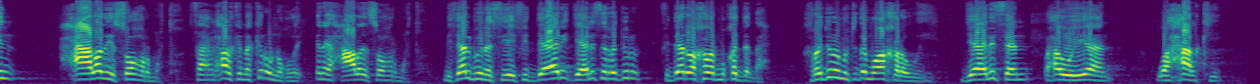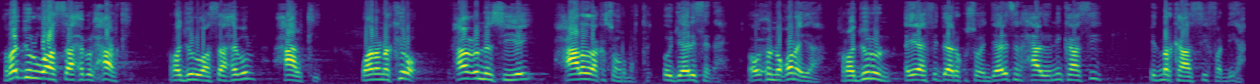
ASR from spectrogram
in xaaladii soo hormarto. Saaxibulxaalkii nakir u noqday inay xaaladii soo hormarto. Mihaal buuna siiyey fi daari jaalisan rajulun. Fi daari waa khabar muqadam ah. Rajulun mubtada muakhara weeye. Jaalisan waxaa weeyaan waa xaalkii. Rajul waa saaxibulxaalki rajul waa saaxibulxaalki waana nakiro. Maxaa cunan siiyey xaalada ka soo hormartay oo jaalisan ah wuxuu noqonayaa rajulun ayaa fi daari ku sugan jaalisan xaaliyo ninkaasi mid markaasi fadhiya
